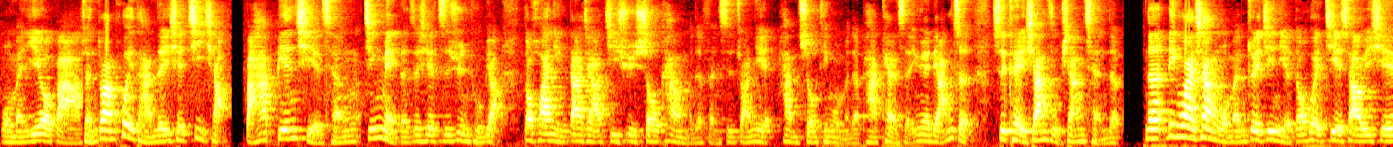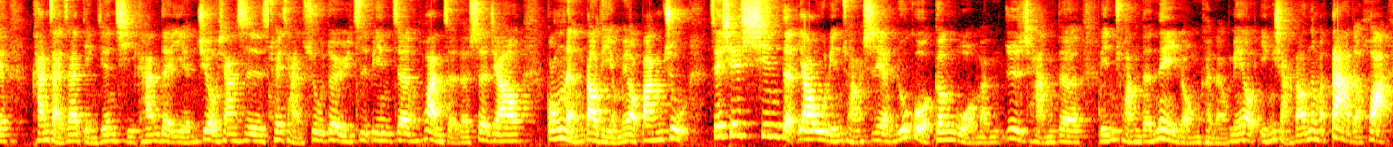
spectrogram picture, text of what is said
我们也有把诊断会谈的一些技巧，把它编写成精美的这些资讯图表，都欢迎大家继续收看我们的粉丝专业和收听我们的 Podcast，因为两者是可以相辅相成的。那另外，像我们最近也都会介绍一些刊载在顶尖期刊的研究，像是催产素对于自闭症患者的社交功能到底有没有帮助？这些新的药物临床试验，如果跟我们日常的临床的内容可能没有影响到那么大的话，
